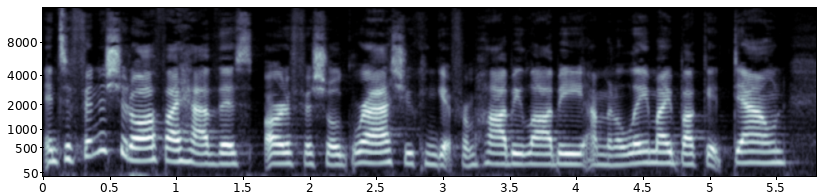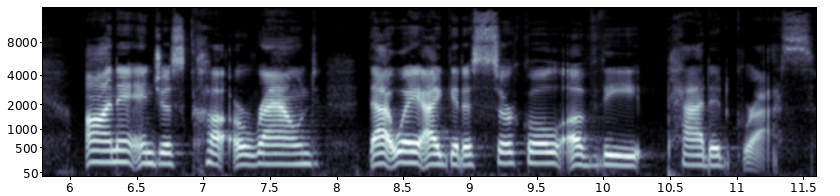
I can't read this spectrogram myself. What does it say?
And to finish it off, I have this artificial grass you can get from Hobby Lobby. I'm going to lay my bucket down on it and just cut around That way I get a circle of the padded grass.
